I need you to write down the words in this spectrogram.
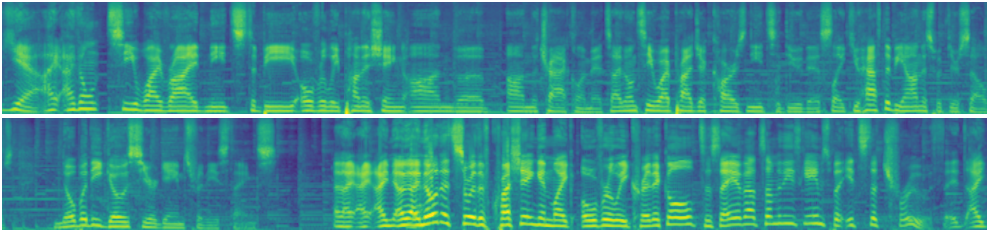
yeah, I, I don't see why Ride needs to be overly punishing on the on the track limits. I don't see why Project Cars needs to do this. Like you have to be honest with yourselves. Nobody goes to your games for these things. And I, I, I know I know that's sort of crushing and like overly critical to say about some of these games, but it's the truth. It, I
